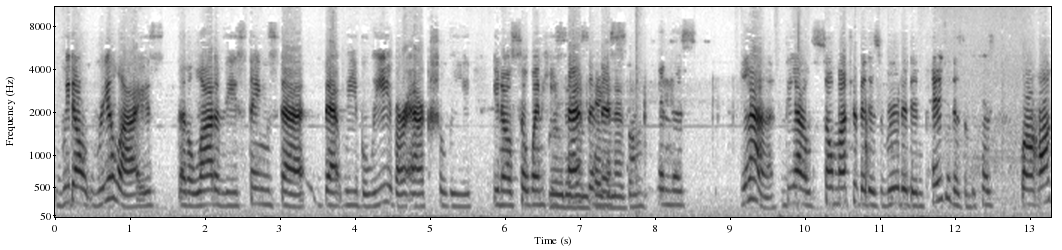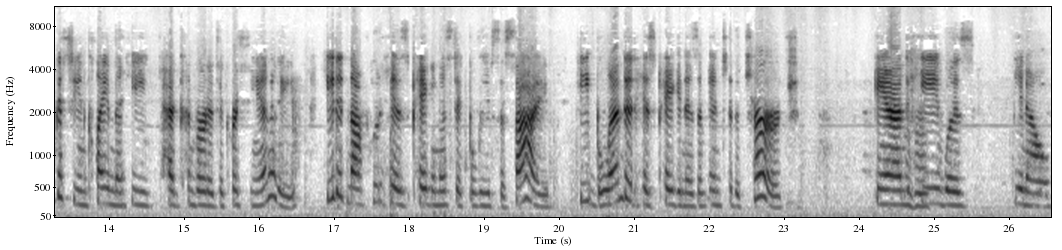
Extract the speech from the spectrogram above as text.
we don't realize that a lot of these things that that we believe are actually, you know. So when he Rooted says in in this in this yeah yeah so much of it is rooted in paganism because while augustine claimed that he had converted to christianity he did not put his paganistic beliefs aside he blended his paganism into the church and Mhm. he was you know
